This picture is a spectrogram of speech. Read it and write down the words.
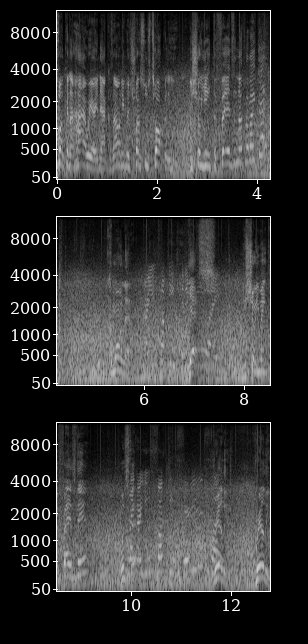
fucking the highway right now because I don't even trust who's talking to you. You sure you ain't the feds or nothing like that? Come on now. Are you fucking kidding Yes. me? Like You sure you ain't the feds there? What's like, that? are you fucking serious? Like, Really, really,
